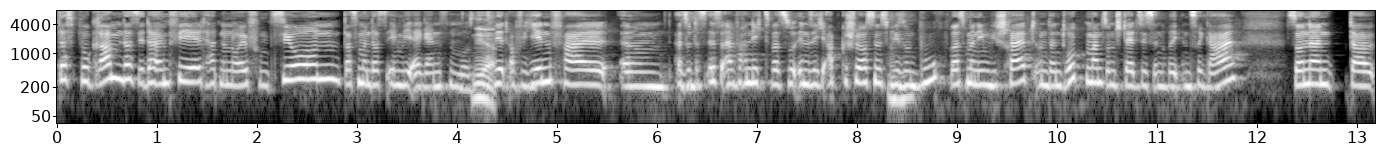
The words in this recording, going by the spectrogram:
das Programm, das ihr da empfehlt, hat eine neue Funktion, dass man das irgendwie ergänzen muss. Ja. Das wird auf jeden Fall, ähm, also das ist einfach nichts, was so in sich abgeschlossen ist, wie mhm. so ein Buch, was man irgendwie schreibt und dann druckt man es und stellt es in, ins Regal, sondern da,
